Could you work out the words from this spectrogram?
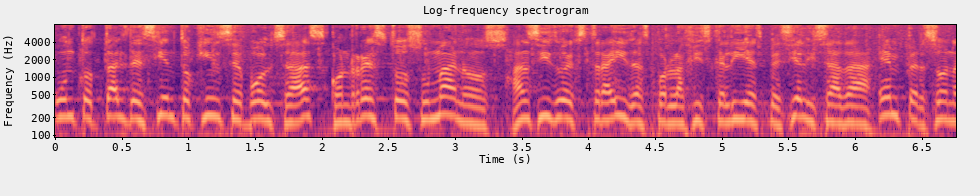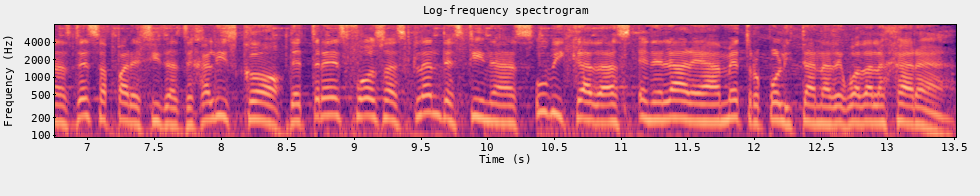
Un total de 115 bolsas con restos humanos han sido extraídas por la Fiscalía Especializada en Personas Desaparecidas de Jalisco de tres fosas clandestinas ubicadas en el área metropolitana de Guadalajara.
